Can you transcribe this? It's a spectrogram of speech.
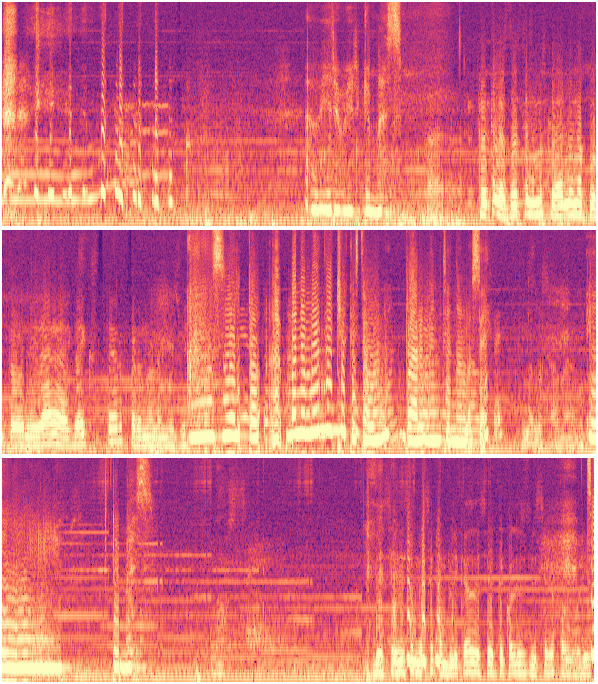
A ver, a ver, ¿qué más? Creo que los dos tenemos que darle una oportunidad a Dexter, pero no lo hemos visto. Ah, es cierto. Ah, bueno, me han dicho que está bueno. Realmente no lo sé. No lo sabemos. Y... ¿Qué más? No sé. De serie se me hace complicado decirte cuál es mi serie favorita. Sí,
